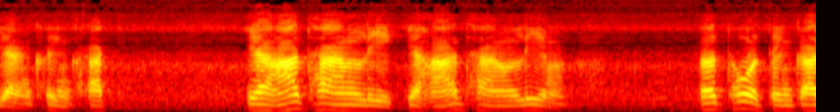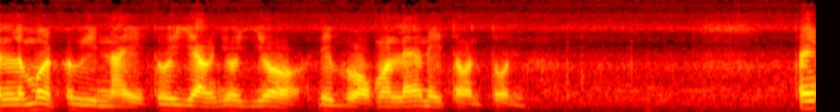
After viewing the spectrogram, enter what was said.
อย่างเคร่งครัด อย่าหาทางหลีก อย่าหาทางเลี่ยงแล้วโทษถึงการละเมิดพระวินัยตัวอย่างย่อๆได้บอกมาแล้วในตอนต้นท่าน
